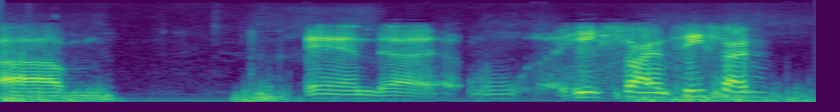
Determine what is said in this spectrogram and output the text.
Um, and uh, he signed he signed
